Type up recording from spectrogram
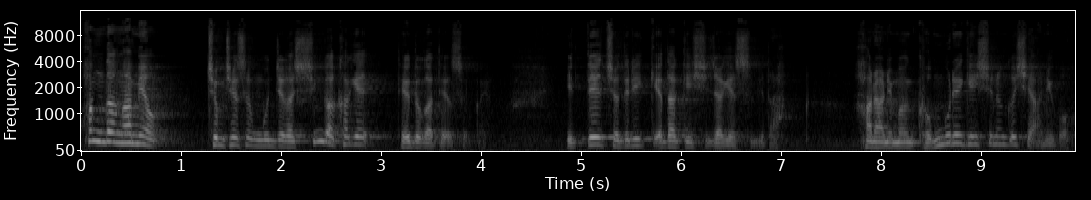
황당하며 정체성 문제가 심각하게 대도가 되었을 거예요. 이때 저들이 깨닫기 시작했습니다. 하나님은 건물에 계시는 것이 아니고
